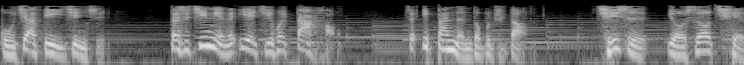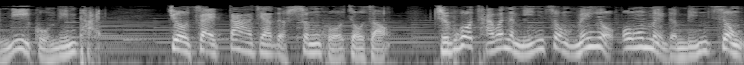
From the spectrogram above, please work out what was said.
股价低于净值，但是今年的业绩会大好，这一般人都不知道。其实有时候潜力股名牌就在大家的生活周遭，只不过台湾的民众没有欧美的民众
